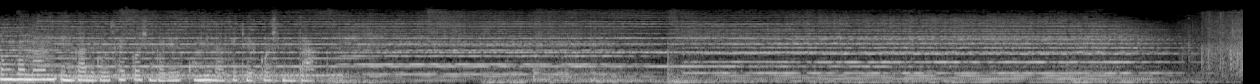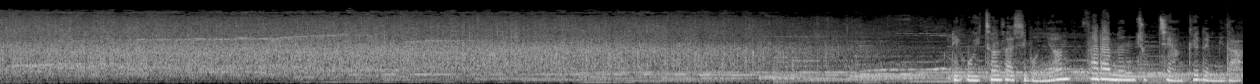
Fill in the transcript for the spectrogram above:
평범한 인간으로 살 것인가를 고민하게 될 것입니다. 그리고 2045년 사람은 죽지 않게 됩니다.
